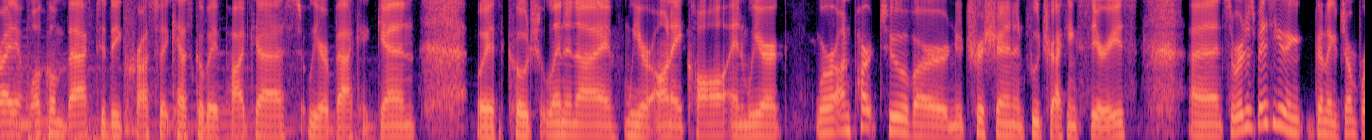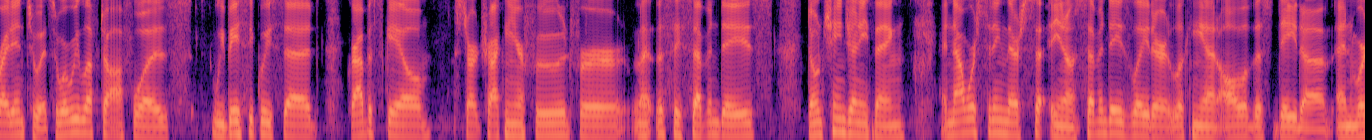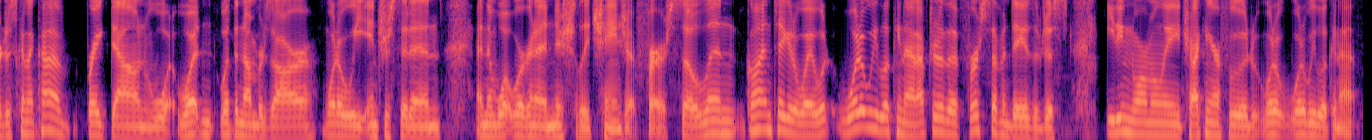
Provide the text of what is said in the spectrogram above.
right, and welcome back to the CrossFit Casco Bay podcast. We are back again with Coach Lynn and I. We are on a call, and we are we're on part two of our nutrition and food tracking series. And so we're just basically going to jump right into it. So, where we left off was we basically said grab a scale, start tracking your food for let's say seven days. Don't change anything. And now we're sitting there you know seven days later looking at all of this data and we're just going to kind of break down what, what what the numbers are what are we interested in and then what we're going to initially change at first. So lynn go ahead and take it away. What what are we looking at after the first seven days of just eating normally tracking our food? What, what are we looking at?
